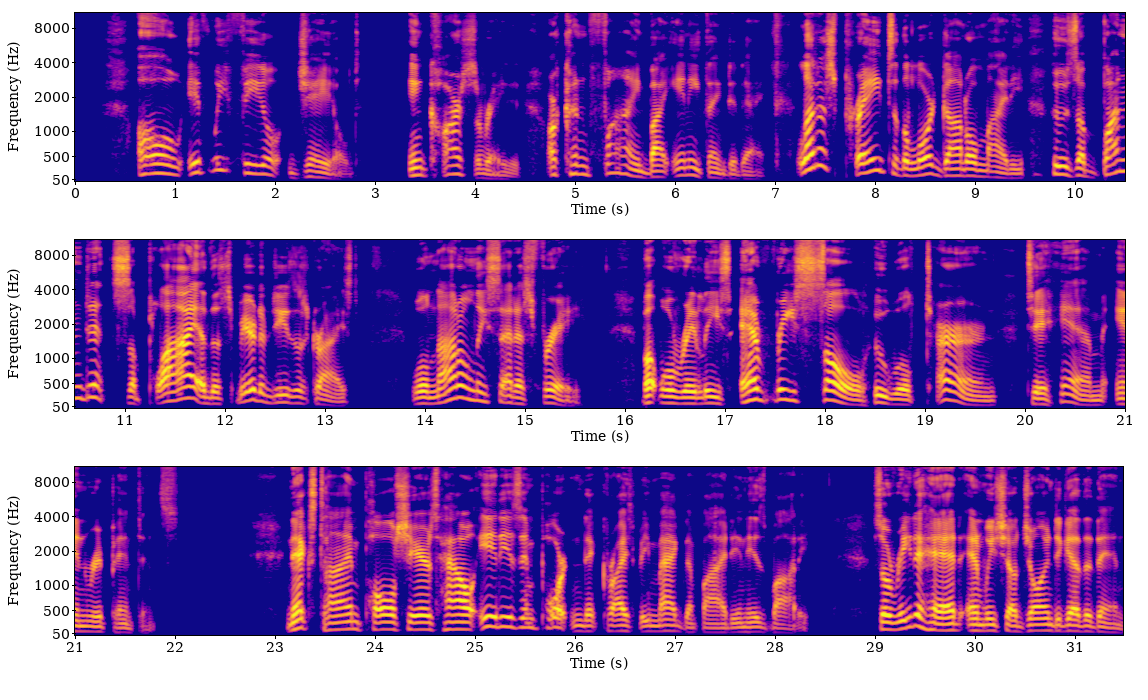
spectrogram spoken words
Oh, if we feel jailed, incarcerated, or confined by anything today, let us pray to the Lord God Almighty, whose abundant supply of the Spirit of Jesus Christ will not only set us free, but will release every soul who will turn to him in repentance. Next time, Paul shares how it is important that Christ be magnified in his body. So read ahead, and we shall join together then.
